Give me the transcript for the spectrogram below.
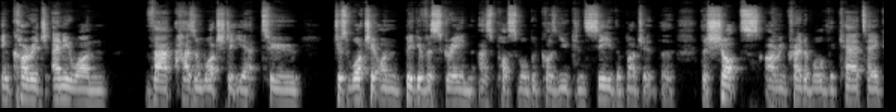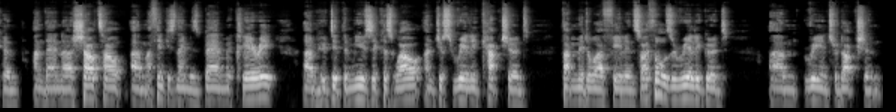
encourage anyone that hasn't watched it yet to just watch it on big of a screen as possible because you can see the budget. The, the shots are incredible, the care taken. And then uh, shout out, um, I think his name is Bear McCreary, um, who did the music as well and just really captured that Middle Earth feeling. So I thought it was a really good um, reintroduction.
